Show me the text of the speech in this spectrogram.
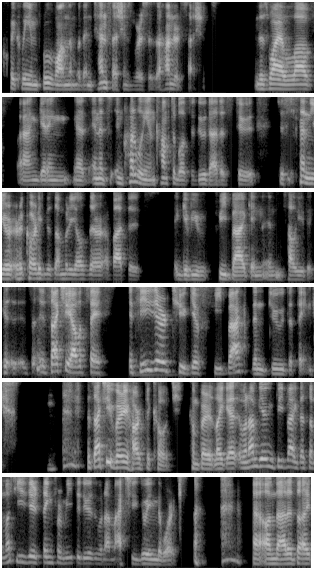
quickly improve on them within 10 sessions versus 100 sessions and why i love uh, getting and it's incredibly uncomfortable to do that is to to send your recording to somebody else. They're about to give you feedback and, and tell you that it's, it's actually i would say it's easier to give feedback than do the thing. It's actually very hard to coach compared like uh, when i'm giving feedback that's a much easier thing for me to do is when i'm actually doing the work. On that and so i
